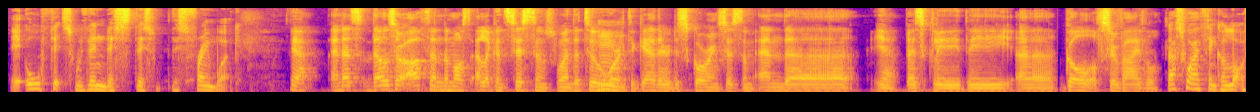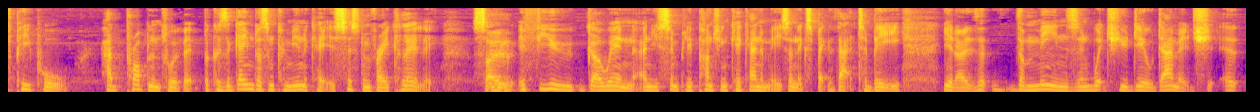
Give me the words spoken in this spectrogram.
It all fits within this this this framework. Yeah, and that's those are often the most elegant systems when the two work together: the scoring system and uh, yeah, basically the uh, goal of survival. That's why I think a lot of people had problems with it because the game doesn't communicate its system very clearly. So if you go in and you simply punch and kick enemies and expect that to be, you know, the, the means in which you deal damage, it,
